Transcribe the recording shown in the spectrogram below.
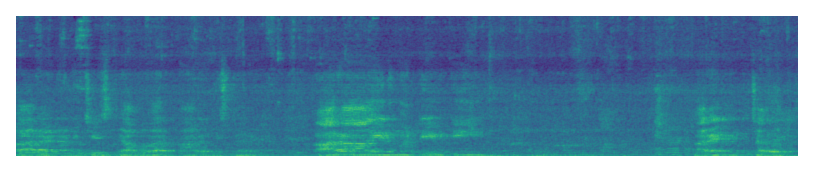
పారాయణాన్ని చేస్తే అమ్మవారు ఆనందిస్తారట. పారాయణం అంటే ఏమిటి? నారాయణ అంటే చదవటం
